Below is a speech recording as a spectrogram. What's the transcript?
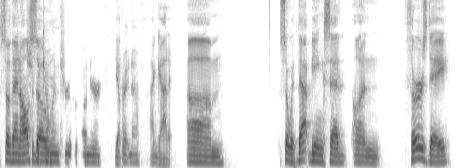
so then also coming through on your yep right now. I got it. Um, so with that being said, on Thursday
